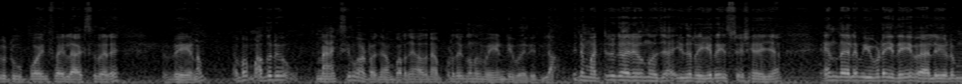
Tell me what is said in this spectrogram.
two two point five lakhs വരെ വേണം. അപ്പം അതൊരു മാക്സിമം കേട്ടോ ഞാൻ പറഞ്ഞത്. അതിനപ്പുറത്തേക്കൊന്നും വേണ്ടി വരില്ല. പിന്നെ മറ്റൊരു കാര്യമെന്ന് വെച്ചാൽ ഇത് റീ രജിസ്ട്രേഷൻ കഴിഞ്ഞാൽ എന്തായാലും ഇവിടെ ഇതേ വാല്യൂലും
